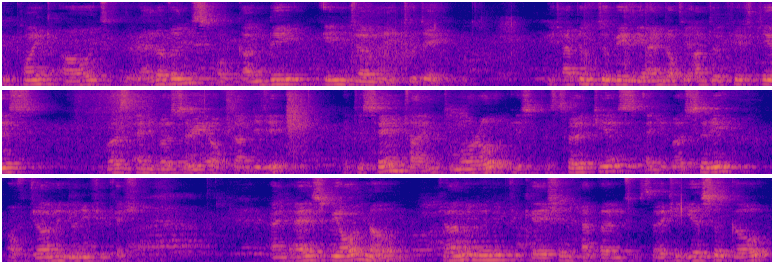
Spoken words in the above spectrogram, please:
to point out the relevance of Gandhi in Germany today. It happens to be the end of the 150th birth anniversary of Gandhiji. At the same time, tomorrow is the 30th anniversary of German unification. And as we all know, German unification happened 30 years ago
